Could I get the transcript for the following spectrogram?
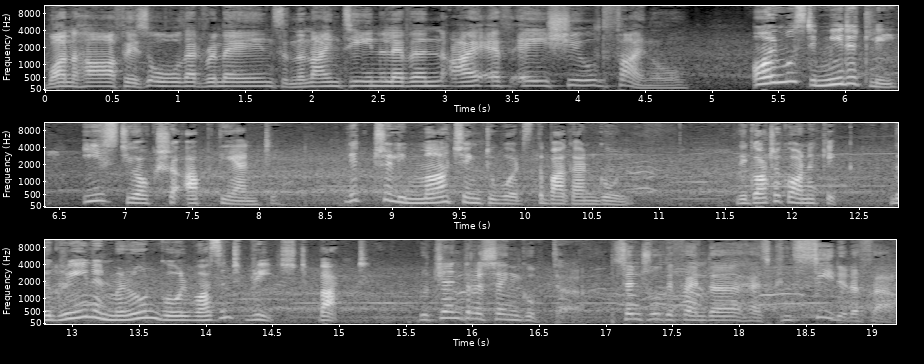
One half is all that remains in the 1911 IFA Shield final. Almost immediately, East Yorkshire upped the ante, literally marching towards the Bagan goal. They got a corner kick. The green and maroon goal wasn't breached, but Rajendra Sen Gupta, central defender, has conceded a foul.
